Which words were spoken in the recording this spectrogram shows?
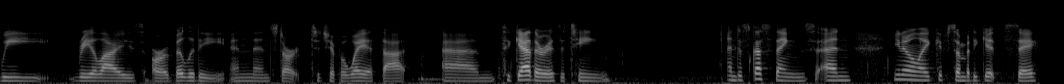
we realize our ability and then start to chip away at that um, together as a team and discuss things. And you know like if somebody gets sick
